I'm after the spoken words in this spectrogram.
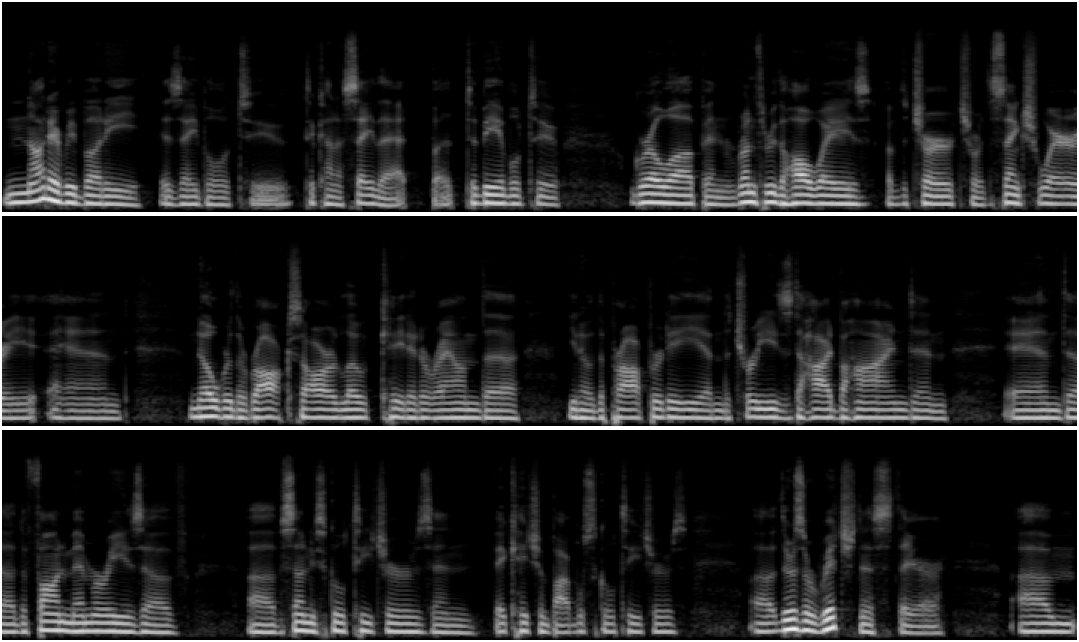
Not everybody is able to to kind of say that, but to be able to grow up and run through the hallways of the church or the sanctuary and know where the rocks are located around the you know the property and the trees to hide behind and and uh, the fond memories of of Sunday school teachers and vacation Bible school teachers. Uh, there's a richness there. Um,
